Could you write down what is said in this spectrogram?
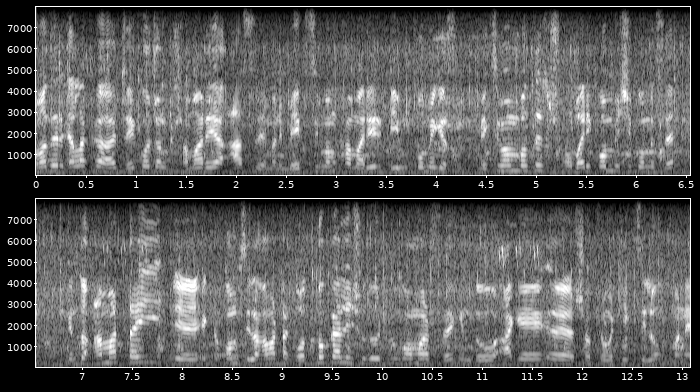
আমাদের এলাকায় যে কজন খামারে আছে মানে ম্যাক্সিমাম খামারির ডিম কমে গেছে। ম্যাক্সিমাম বলতে সবারই কম বেশি কমেছে। কিন্তু আমারটাই একটু কম ছিল। আমারটা গতকালই শুধু একটু কম আসছে, কিন্তু আগে সবসময় ঠিক ছিল। মানে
